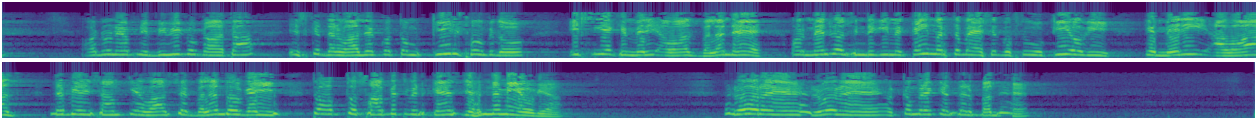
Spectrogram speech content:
اور انہوں نے اپنی بیوی کو کہا تھا، اس کے دروازے کو تم کیل ٹھونک دو، اس لیے کہ میری آواز بلند ہے۔ اور میں نے تو زندگی میں کئی مرتبہ ایسے گفتگو کی ہوگی کہ میری آواز نبی اسلام کی آواز سے بلند ہو گئی تو اب تو ثابت بن کیس جہنمی ہو گیا۔ رو رہے ہیں، رو رہے ہیں اور کمرے کے اندر بند ہے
